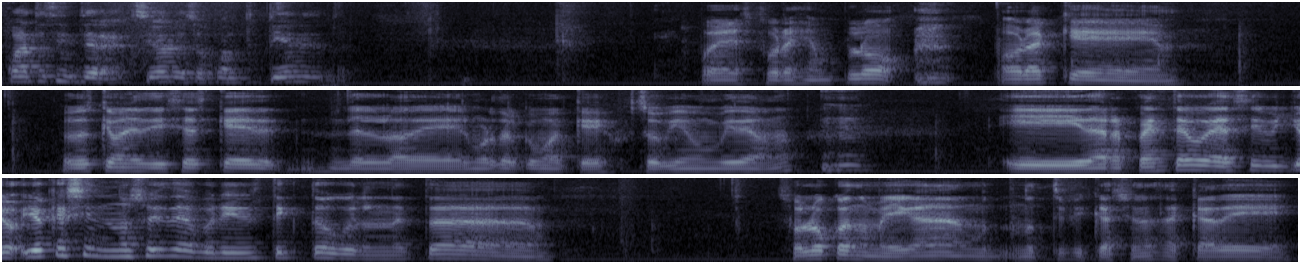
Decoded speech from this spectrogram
¿cuántas interacciones o cuánto tienes? Pues, por ejemplo, ahora que... Pues es que me dices que de lo del Mortal Kombat que subí un video, ¿no? Y de repente, voy a decir, yo, yo casi no soy de abrir TikTok, güey, la neta... Solo cuando me llegan notificaciones acá de,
